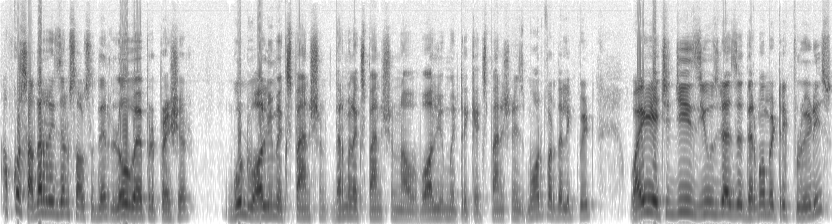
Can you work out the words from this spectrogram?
Of course, other reasons also there low vapor pressure, good volume expansion, thermal expansion now volumetric expansion is more for the liquid. Why Hg is used as a thermometric fluid is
